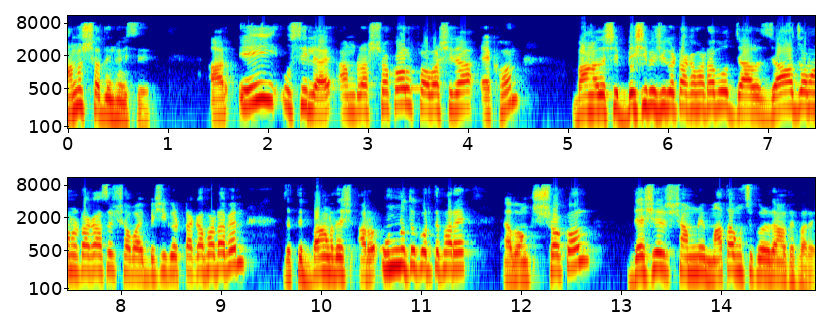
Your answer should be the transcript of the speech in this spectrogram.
মানুষ স্বাধীন হয়েছে। আর এই উসিলায় আমরা সকল প্রবাসীরা এখন বাংলাদেশে বেশি বেশি করে টাকা পাঠাবো, যার যা জমানো টাকা আছে সবাই বেশি করে টাকা পাঠাবেন, যাতে বাংলাদেশ আরও উন্নত করতে পারে এবং সকল দেশের সামনে মাথা উঁচু করে দাঁড়াতে পারে।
